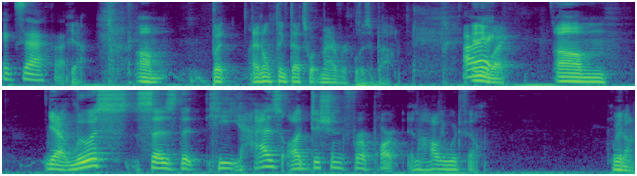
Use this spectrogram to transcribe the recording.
Exactly. Yeah, um, but I don't think that's what Maverick was about. All right. anyway, um, yeah, Lewis says that he has auditioned for a part in a Hollywood film. We don't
